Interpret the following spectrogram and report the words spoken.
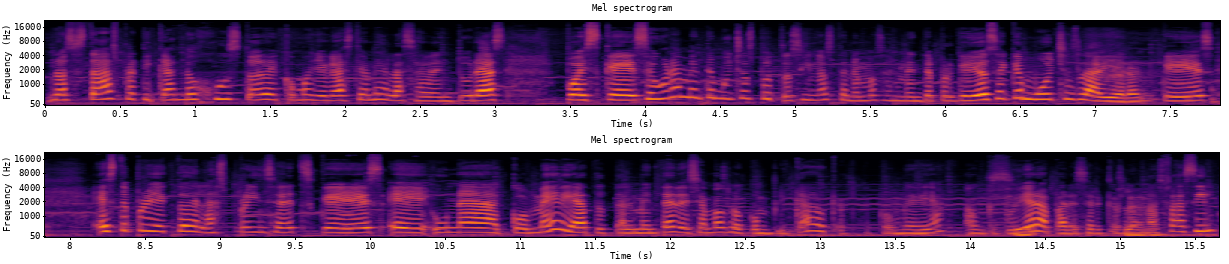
nos estabas platicando justo de cómo llegaste a una de las aventuras pues que seguramente muchos potosinos tenemos en mente porque yo sé que muchos la vieron, que es este proyecto de las Princess, que es eh, una comedia totalmente, decíamos lo complicado que es la comedia, aunque Sí, pudiera parecer que es lo más fácil.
